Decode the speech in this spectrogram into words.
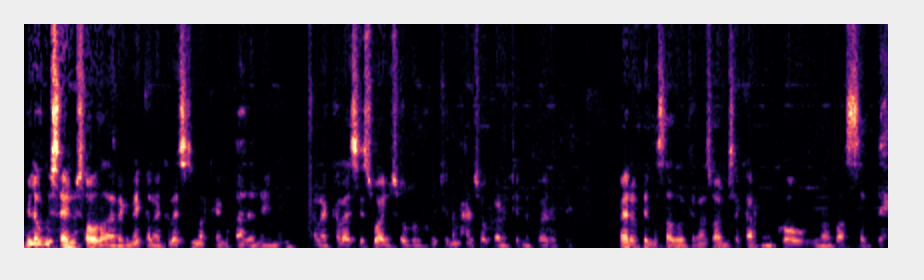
bilowgiisa aynu soo wada aragnay glycolysis markaynu qaadanaynay glycolysis waynu soo burburin jirnay maxaynu soo gaarin jirnay pyruvate pyruvate saad wada garanaysa waa mise carbon kow laba saddex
